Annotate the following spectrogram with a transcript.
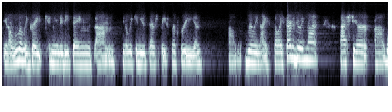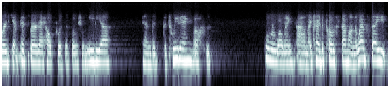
you know really great community things. Um, you know, we can use their space for free and um, really nice. So I started doing that last year. Uh, WordCamp Pittsburgh, I helped with the social media and the, the tweeting. Oh, it was overwhelming. Um, I tried to post some on the website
